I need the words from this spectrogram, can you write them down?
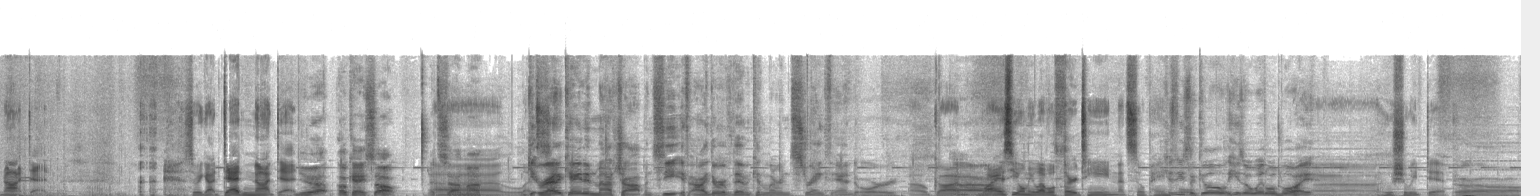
Not dead. so we got dead and not dead. Yeah. Okay, so let's um uh, Uh, let's- get Eradicate and Machop and see if either of them can learn Strength and or Oh God! uh, Why is he only level 13? That's so painful. because he's a little he's a little boy. Uh, who should we dip? Uh,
